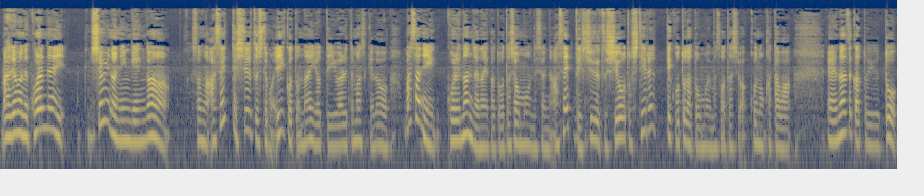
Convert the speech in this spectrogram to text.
まあでもね、これね、周囲の人間が、その焦って手術してもいいことないよって言われてますけど、まさにこれなんじゃないかと私は思うんですよね。焦って手術しようとしてるってことだと思います、私は。この方は。えー、なぜかというと、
